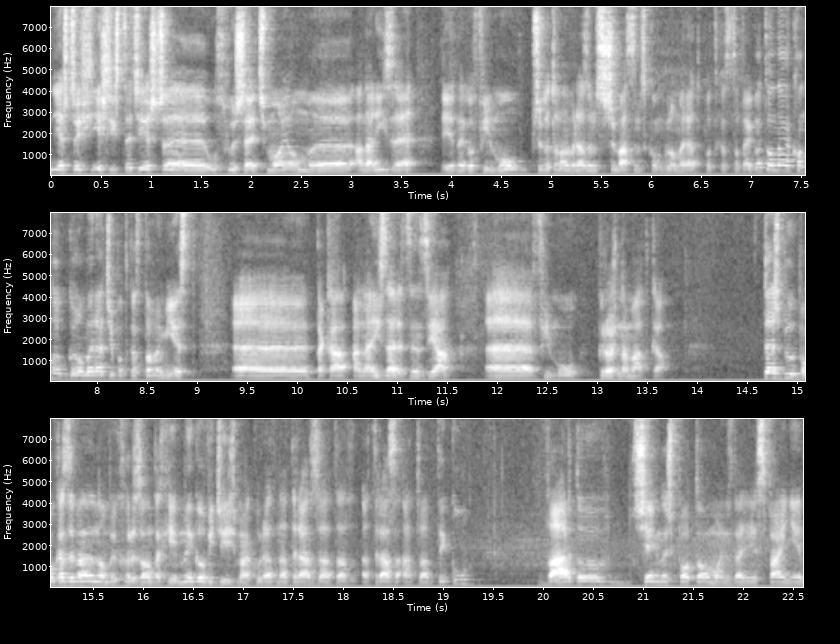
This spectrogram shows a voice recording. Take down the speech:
jeszcze, jeśli chcecie jeszcze usłyszeć moją e, analizę jednego filmu, przygotowaną razem z Szymasem z konglomeratu podcastowego, to na konglomeracie podcastowym jest e, taka analiza, recenzja e, filmu Groźna Matka. Też był pokazywany na Nowych Horyzontach i my go widzieliśmy akurat na Transatlantyku. Warto sięgnąć po to, moim zdaniem jest fajnie.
